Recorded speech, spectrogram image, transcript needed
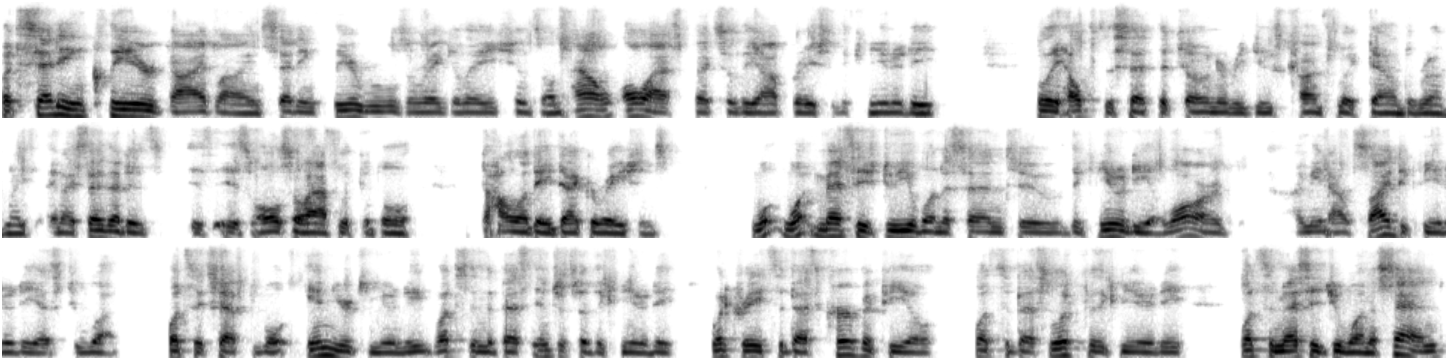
But setting clear guidelines, setting clear rules and regulations on how all aspects of the operation of the community really helps to set the tone and reduce conflict down the road. And I, and I say that is, is, is also applicable to holiday decorations. What, what message do you want to send to the community at large? I mean, outside the community as to what what's acceptable in your community, what's in the best interest of the community, what creates the best curb appeal, what's the best look for the community, what's the message you want to send,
